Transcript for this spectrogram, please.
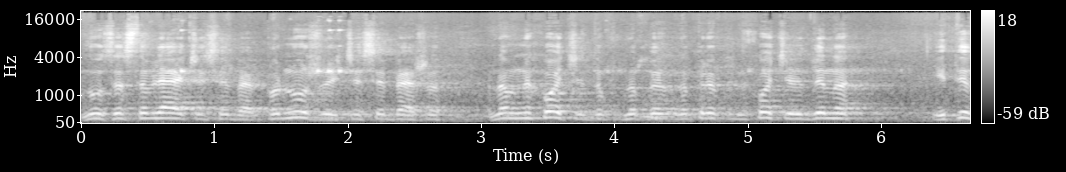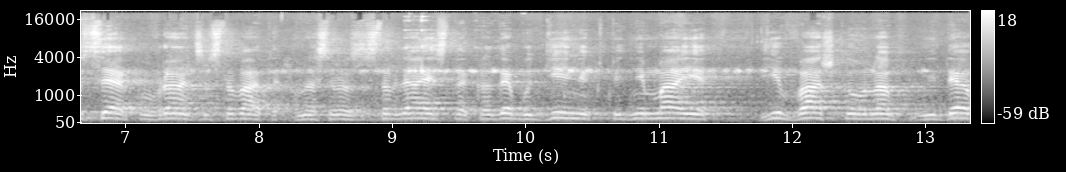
ну, заставляючи себе, понужуючи себе, що нам не хоче, наприклад, не хоче людина йти в церкву вранці вставати. Вона себе заставляє, кладе будильник, піднімає, їй важко, вона йде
